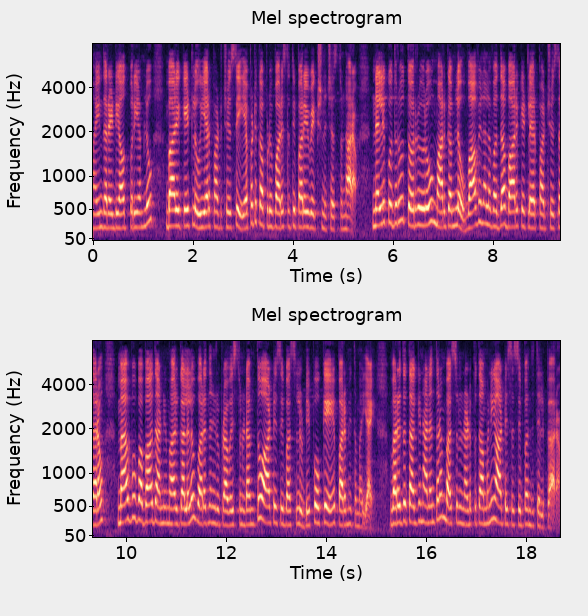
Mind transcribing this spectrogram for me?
మహేందర్ రెడ్డి ఆధ్వర్యంలో బారికేట్లు ఏర్పాటు చేసి ఎప్పటికప్పుడు పరిస్థితి పర్యవేక్షణ చేస్తున్నారు. నెల్లికుదురు తొర్రూరు మార్గంలో వావిలల వద్ద బారికేట్లు ఏర్పాటు చేశారు. మహబూబాబాద్ అన్ని మార్గాలలో వరద నీరు ప్రవహిస్తుండటంతో ఆర్టీసీ బస్సులు డిపోకే పరిమితమయ్యాయి. వరద తగ్గిన అనంతరం బస్సులు నడుపుతామని ఆర్టీసీ సిబ్బంది తెలిపారు.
